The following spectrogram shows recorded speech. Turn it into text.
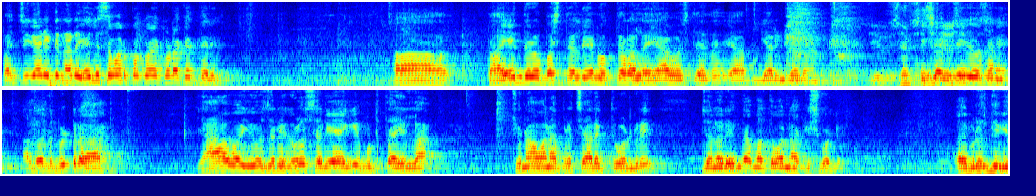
ಪಂಚ ಗ್ಯಾರಂಟಿನಾರು ಎಲ್ಲಿ ಸಮರ್ಪಕವಾಗಿ ಕೊಡಕತ್ತೀರಿ? ಆ, ತಾಯಂದಿರು ಬಸ್ನಲ್ಲಿ ಏನು ಹೋಗ್ತಾರಲ್ಲ, ಯಾವ ವ್ಯವಸ್ಥೆ ಅದು? ಯಾವ ಗ್ಯಾರಂಟಿ ಅದು? ಶಕ್ತಿ ಯೋಜನೆ. ಅದೊಂದು ಬಿಟ್ಟರೆ ಯಾವ ಯೋಜನೆಗಳು ಸರಿಯಾಗಿ ಮುಟ್ತಾ ಇಲ್ಲ. ಚುನಾವಣಾ ಪ್ರಚಾರಕ್ಕೆ ತೊಗೊಂಡ್ರಿ, ಜನರಿಂದ ಮತವನ್ನು ಹಾಕಿಸ್ಕೊಂಡ್ರಿ. ಅಭಿವೃದ್ಧಿಗೆ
